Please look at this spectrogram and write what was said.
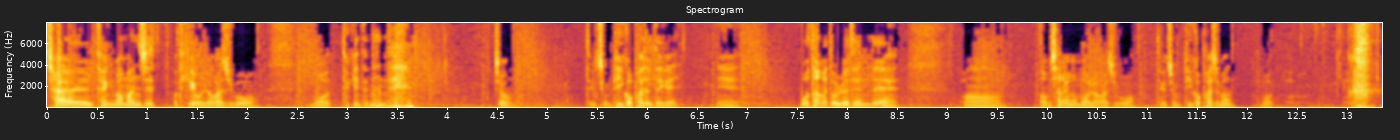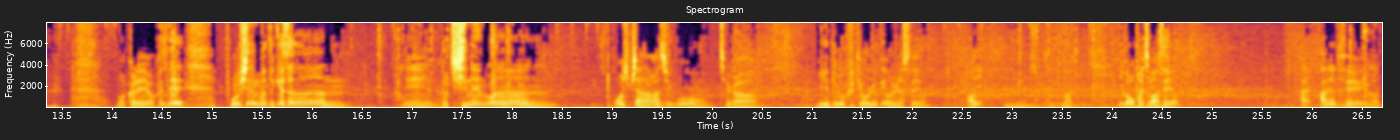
잘 된 것만 이제 어떻게 올려가지고 뭐 되긴 됐는데 좀, 되게 좀 비겁하죠 되게. 예. 못한 것도 올려야 되는데 어 너무 잘한 것만 올려가지고 되게 좀 비겁하지만 뭐. 뭐 그래요. 근데 보시는 분들께서는 예, 뭐 지는 거는 보고 싶지 않아가지고 제가 일부러 그렇게 올리게 올렸어요. 아니, 음, 됐구만. 이거 업하지 마세요. 아, 안 해도 돼요, 이건.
